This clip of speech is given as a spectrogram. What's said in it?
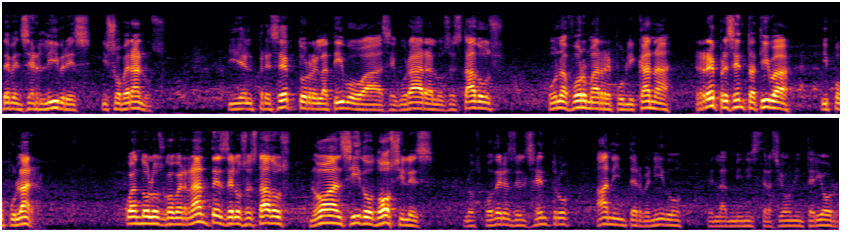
deben ser libres y soberanos, y el precepto relativo a asegurar a los estados una forma republicana representativa y popular. Cuando los gobernantes de los estados no han sido dóciles, los poderes del centro han intervenido en la administración interior.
